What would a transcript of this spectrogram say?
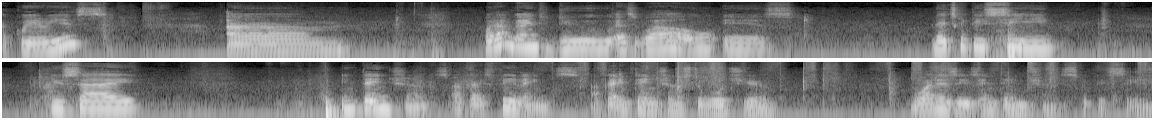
Aquarius. Um, what I'm going to do as well is let's quickly see you say intentions okay feelings okay intentions towards you what is his intentions? Quickly see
